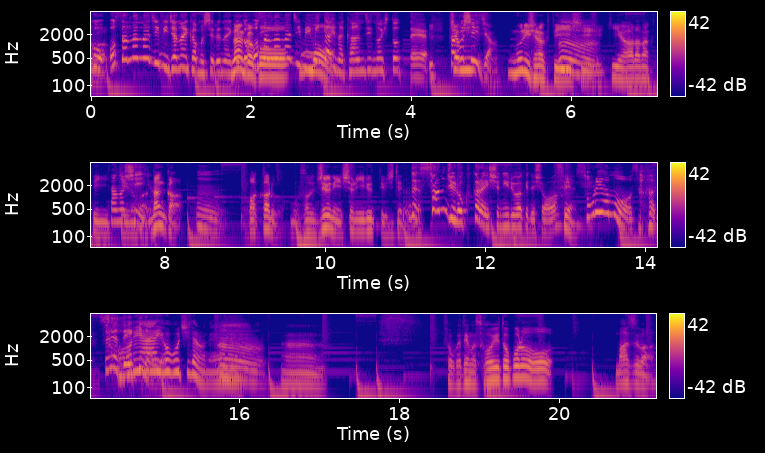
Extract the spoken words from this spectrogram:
こう幼馴染じゃないかもしれないけど幼馴染みたいな感じの人って楽しいじゃん。無理しなくていいし、うん。気張らなくていいっていうのがなんかうん、わかるわ。もうその10年一緒にいるっていう時点で。で36から一緒にいるわけでしょ？せやねそれはもうさそれはできないよ。心地だろうね。うん。うん。そうかでもそういうところをまずは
